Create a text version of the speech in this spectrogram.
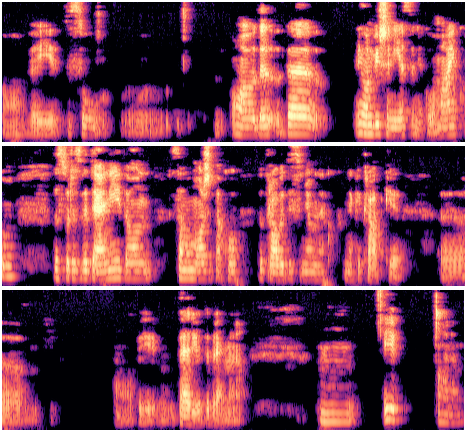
ove, da su, o, da, da I on više nije sa njegovom majkom, da su razvedeni i da on samo može tako da provodi sa njom neko, neke kratke uh, ove, periode vremena. Mm, I, ono,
